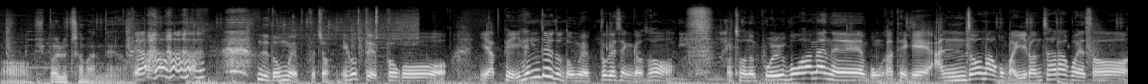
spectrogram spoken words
어, 휘발유차 많네요. 근데 너무 예쁘죠? 이것도 예쁘고 이 앞에 이 핸들도 너무 예쁘게 생겨서 어, 저는 볼보 하면은 뭔가 되게 안전하고 막 이런 차라고 해서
